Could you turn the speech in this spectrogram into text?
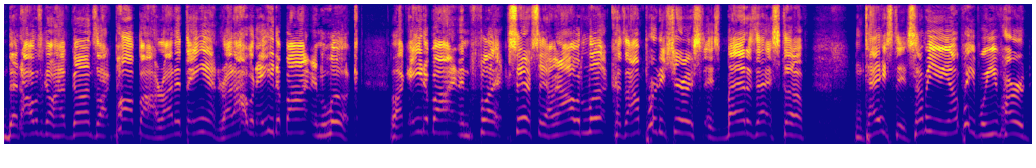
that I was going to have guns like Popeye right at the end, right? I would eat a bite and look, like eat a bite and flex. Seriously, I mean, I would look because I'm pretty sure it's as bad as that stuff tasted. Some of you young people, you've heard,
